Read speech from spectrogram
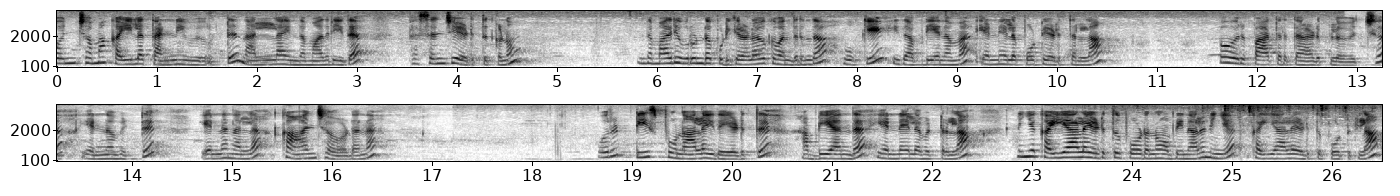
கொஞ்சமாக கையில் தண்ணி விட்டு நல்லா இந்த மாதிரி இதை பிசைஞ்சு எடுத்துக்கணும். இந்த மாதிரி உருண்டை பிடிக்கிற அளவுக்கு வந்திருந்தா ஓகே. இதை அப்படியே நம்ம எண்ணெயில் போட்டு எடுத்துடலாம். இப்போ ஒரு பாத்திரத்தை அடுப்பில் வச்சு எண்ணெய் விட்டு எண்ணெய் நல்லா காஞ்ச உடனே ஒரு டீஸ்பூனால் இதை எடுத்து அப்படியே அந்த எண்ணெயில் விட்டுடலாம் நீங்கள் கையால் எடுத்து போடணும் அப்படின்னாலும் நீங்கள் கையால் எடுத்து போட்டுக்கலாம்.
